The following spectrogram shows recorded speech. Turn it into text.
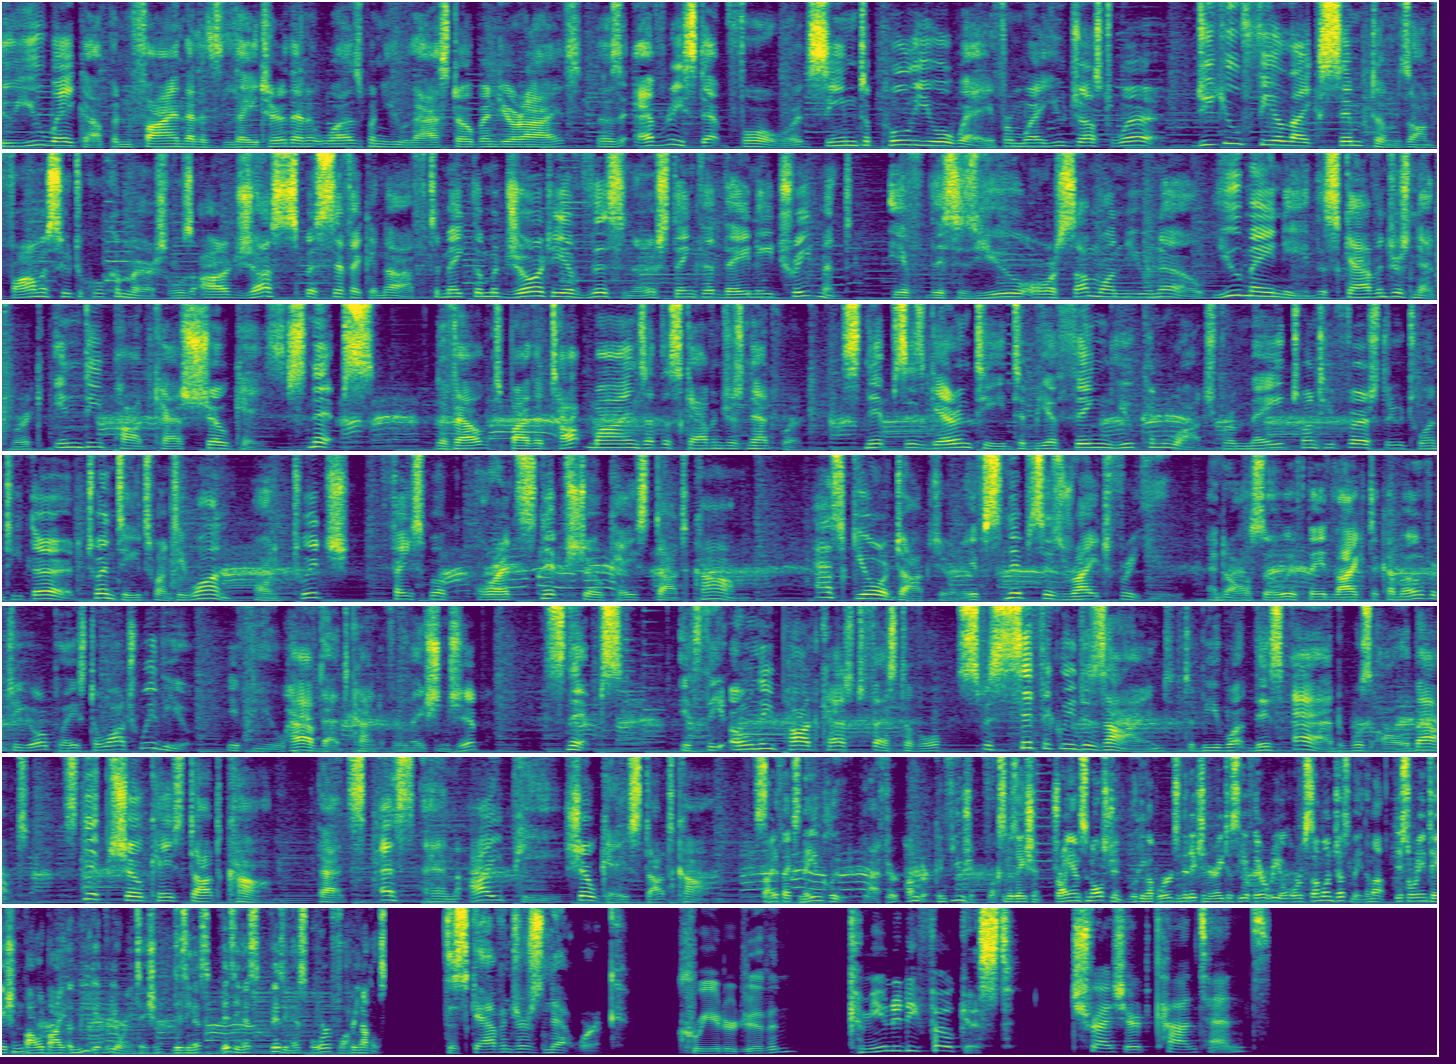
Do you wake up and find that it's later than it was when you last opened your eyes? Does every step forward seem to pull you away from where you just were? Do you feel like symptoms on pharmaceutical commercials are just specific enough to make the majority of listeners think that they need treatment? If this is you or someone you know, you may need the Scavengers Network Indie Podcast Showcase, SNIPS. Developed by the top minds at the Scavengers Network, SNIPS is guaranteed to be a thing you can watch from May 21st through 23rd, 2021, on Twitch, Facebook, or at snipshowcase.com. Ask your doctor if SNIPS is right for you, and also if they'd like to come over to your place to watch with you, if you have that kind of relationship. SNIPS. It's the only podcast festival specifically designed to be what this ad was all about. snipshowcase.com. That's S-N-I-P showcase.com. Side effects may include laughter, hunger, confusion, fluximization, triamcinolotion, looking up words in the dictionary to see if they're real or if someone just made them up, disorientation followed by immediate reorientation, dizziness, dizziness, busyness, or floppy knuckles. The Scavengers Network. Creator driven? Community focused. treasured content.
